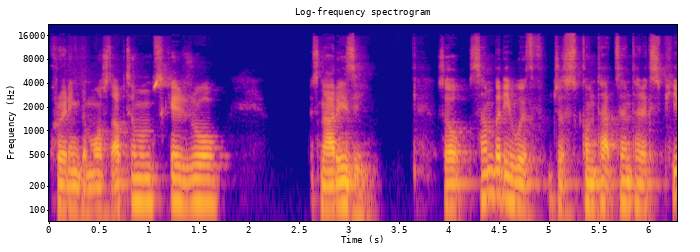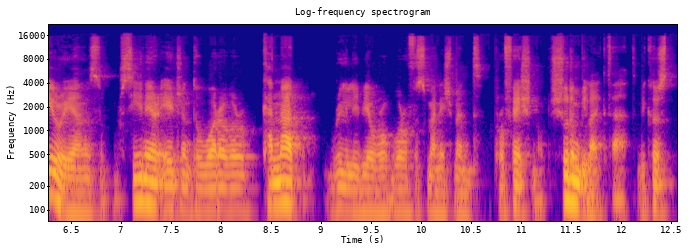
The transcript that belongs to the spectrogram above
creating the most optimum schedule, it's not easy. So somebody with just contact center experience, senior agent or whatever, cannot really be a workforce management professional. Shouldn't be like that because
